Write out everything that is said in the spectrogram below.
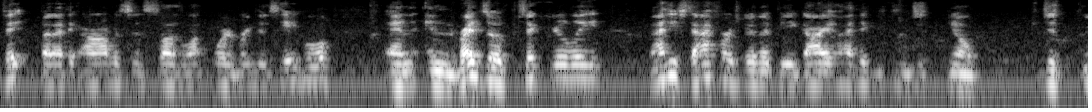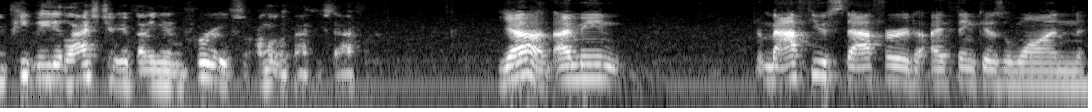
fit, but I think Al Robinson still has a lot more to bring to the table. And in the red zone, particularly, Matthew Stafford is going to be a guy I think can just, you know, just repeat what he did last year, if not even improve. So I'm going with Matthew Stafford. Yeah, I mean, Matthew Stafford, I think, is one.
